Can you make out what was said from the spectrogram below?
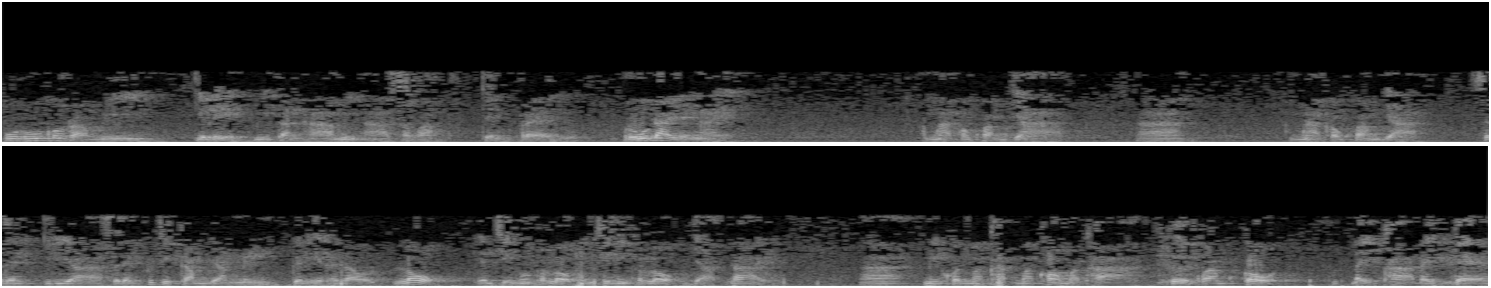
ผู้รู้ของเรามีกิเลสมีตัณหา มีอาสวะเต็มแปร่อยู่ รู้ได้ยังไง อำนาจของความอยากอำนาจของความอยาก แสดงกิริยาแสดงพฤติกรรมอย่างหนึ่ง เป็นเหตุให้เราโลภเห็นสิ่งนู้นก็โลภเห็นสิ่งนี้ก็โลภอยากได้มีคนมาขัดมาข้องมาคาเกิดความโกรธได้ฆ่าได้แกง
